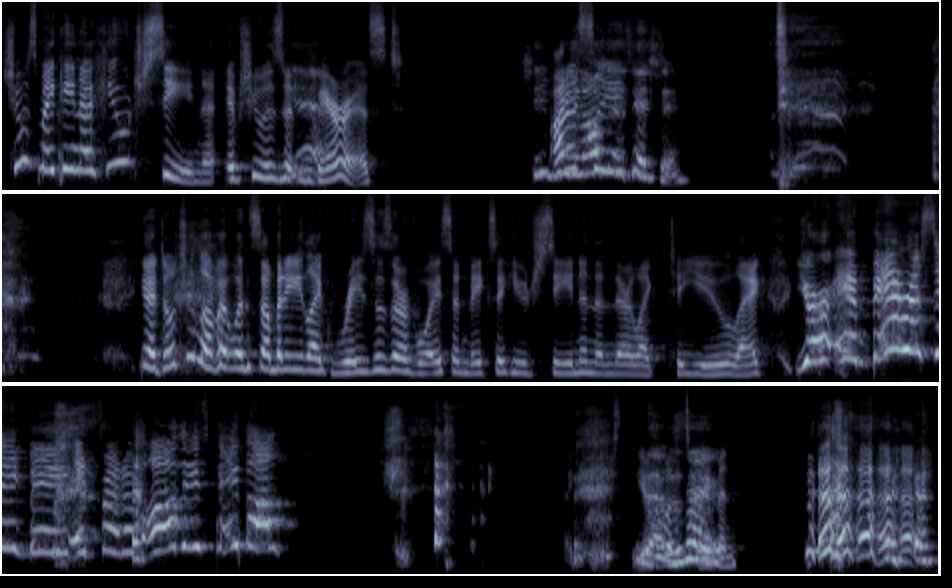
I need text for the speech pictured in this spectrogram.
She was making a huge scene if she was yeah. embarrassed. She bringing Honestly, all the attention. Yeah, don't you love it when somebody like raises their voice and makes a huge scene and then they're like to you like, "You're embarrassing me in front of all these people." like, you're, you're screaming.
